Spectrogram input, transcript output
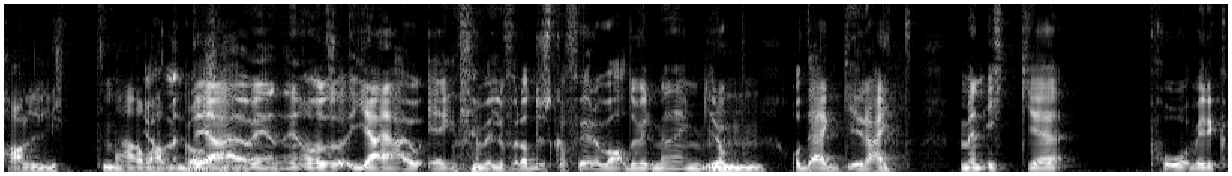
ha litt mer Ja, men det er jeg sånn. jo enig i. Og jeg er jo egentlig veldig for at du skal få gjøre hva du vil med din egen kropp. Og det er greit, men ikke påvirk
